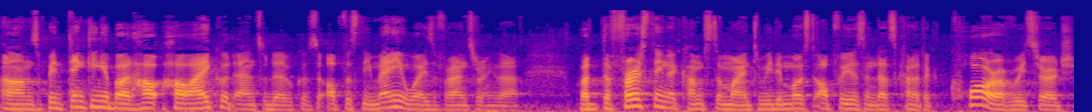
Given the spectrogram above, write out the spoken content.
Um, so I've been thinking about how, how I could answer that because obviously many ways of answering that. But the first thing that comes to mind to me, the most obvious, and that's kind of the core of research,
